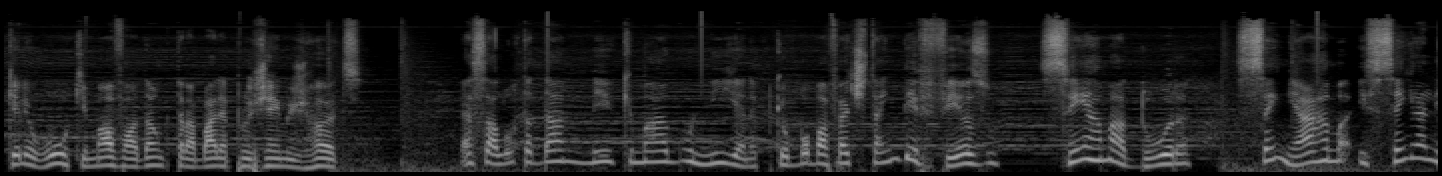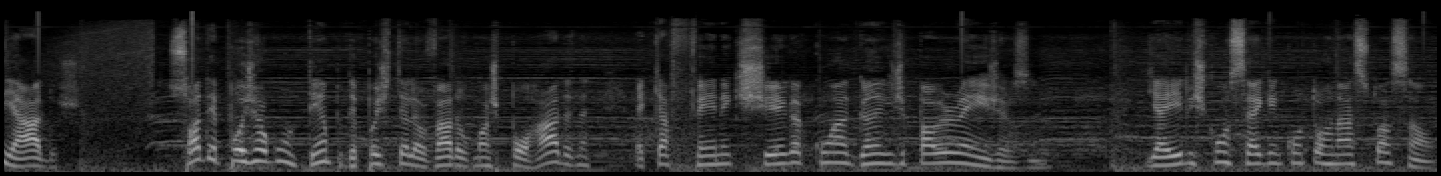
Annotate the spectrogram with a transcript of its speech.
aquele Hulk malvadão que trabalha para o James Hutt. Essa luta dá meio que uma agonia, né? Porque o Boba Fett está indefeso, sem armadura, sem arma e sem aliados. Só depois de algum tempo, depois de ter levado algumas porradas, né, é que a Fênix chega com a gangue de Power Rangers. Né? E aí eles conseguem contornar a situação.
